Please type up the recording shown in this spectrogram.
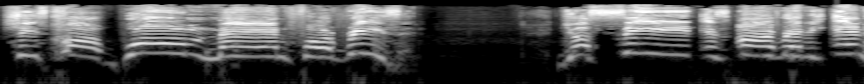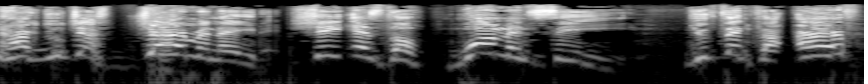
She's called womb man for a reason. Your seed is already in her. You just germinated. She is the woman seed. You think the earth,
